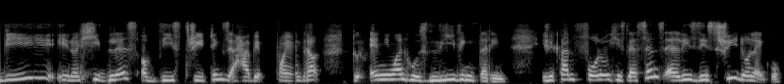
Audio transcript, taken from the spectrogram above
be, you know, heedless of these three things that Habib pointed out to anyone who's leaving Tarim. If you can't follow his lessons, at least these three don't let go,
